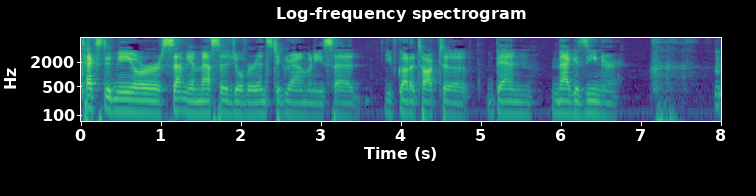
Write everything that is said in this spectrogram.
texted me or sent me a message over Instagram and he said, You've got to talk to Ben Magaziner. well,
